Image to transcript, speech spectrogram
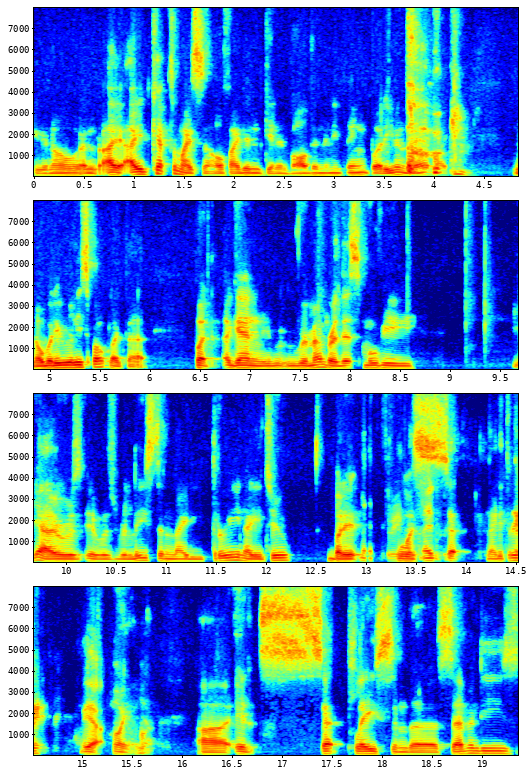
You know, and I I kept to myself. I didn't get involved in anything, but even then, like nobody really spoke like that. But again, remember this movie? Yeah, it was it was released in 93, 92, but it was set 93. Yeah. Oh yeah, yeah. Uh, it set place in the 70s,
